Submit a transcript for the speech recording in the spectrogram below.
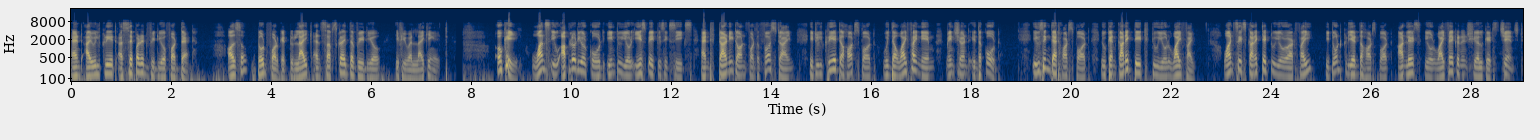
and I will create a separate video for that. Also, don't forget to like and subscribe the video if you are liking it. Okay, once you upload your code into your ESP8266 and turn it on for the first time, it will create a hotspot with the Wi-Fi name mentioned in the code. Using that hotspot, you can connect it to your Wi-Fi. Once it's connected to your Wi-Fi, it won't create the hotspot unless your Wi-Fi credential gets changed.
